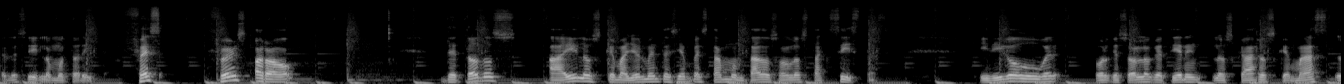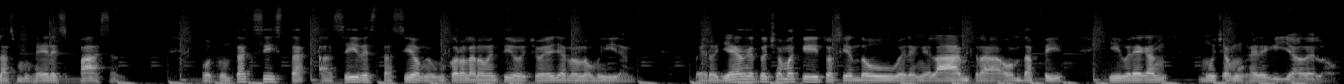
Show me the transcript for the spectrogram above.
es decir, los motoristas. First, first of all, de todos ahí los que mayormente siempre están montados son los taxistas. Y digo Uber porque son los que tienen los carros que más las mujeres pasan. Porque un taxista así de estación en un Corolla 98, ellas no lo miran. Pero llegan estos chamaquitos haciendo Uber en el Antra, Honda Fit y bregan muchas mujeres guilladas de loco.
